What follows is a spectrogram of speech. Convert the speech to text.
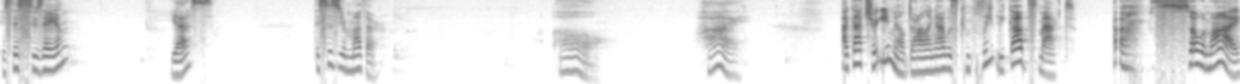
Is this Suzanne? Yes? This is your mother. Oh. Hi. I got your email, darling. I was completely gobsmacked. Uh, so am I.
